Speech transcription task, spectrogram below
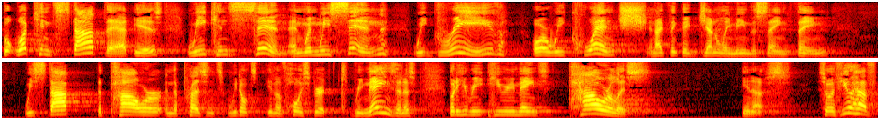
But what can stop that is we can sin. And when we sin, we grieve or we quench, and I think they generally mean the same thing. We stop the power and the presence. We don't, you know, the Holy Spirit remains in us, but He, re, he remains powerless in us. So if you have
